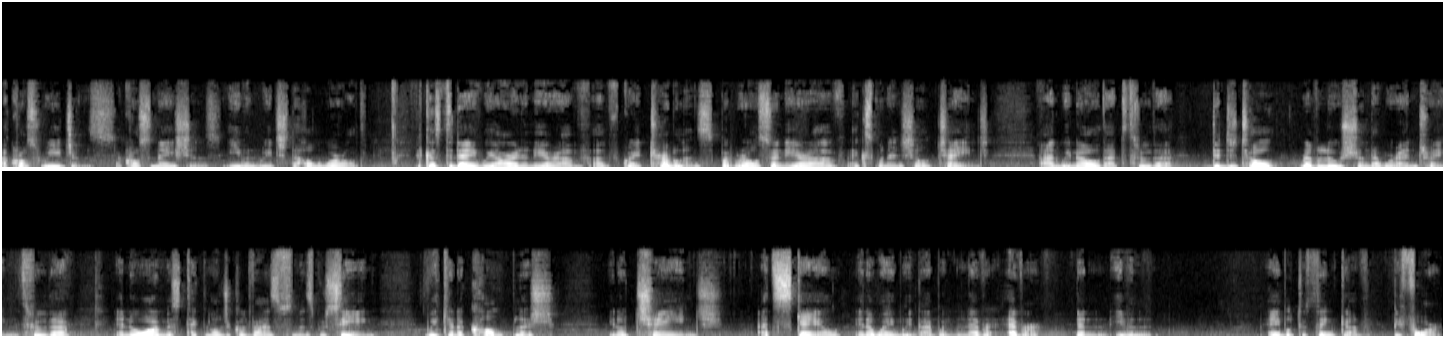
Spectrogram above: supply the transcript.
across regions, across nations, even reach the whole world? Because today we are in an era of, of great turbulence, but we're also in an era of exponential change. And we know that through the digital revolution that we're entering, through the enormous technological advancements we're seeing, we can accomplish you know, change at scale in a way we, that we've never ever been even able to think of before.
